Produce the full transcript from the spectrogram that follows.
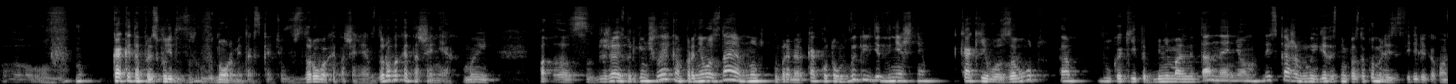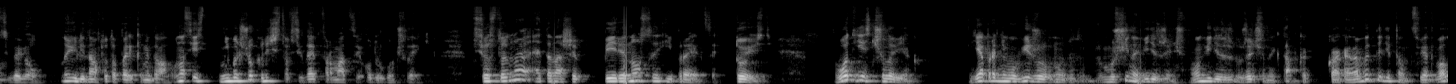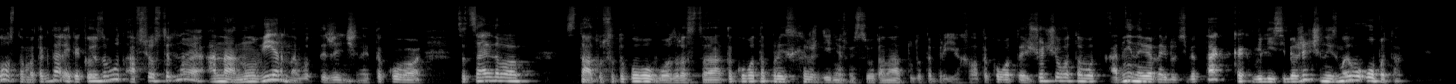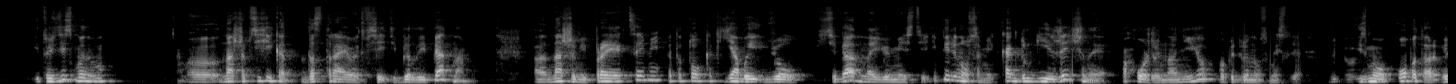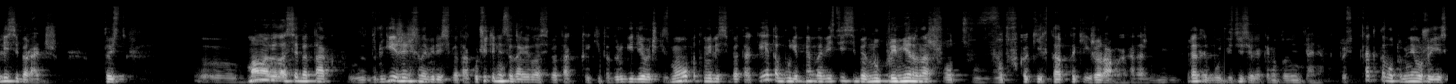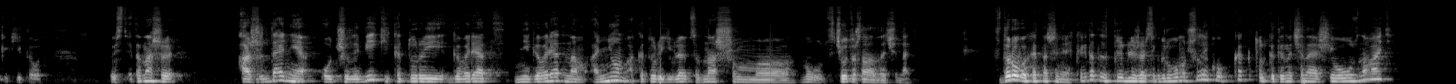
в ну, как это происходит в, в норме, так сказать, в здоровых отношениях. В здоровых отношениях мы, э, сближаясь с другим человеком, про него знаем, ну, например, как вот он выглядит внешне, как его зовут, там, ну, какие-то минимальные данные о нем, и, скажем, мы где-то с ним познакомились, видели, как он себя вел, ну, или нам кто-то порекомендовал. У нас есть небольшое количество всегда информации о другом человеке. Все остальное – это наши переносы и проекции. То есть, вот есть человек, я про него вижу, ну, мужчина видит женщину, он видит женщину, там, как, как она выглядит, там, цвет волос там, и так далее, как ее зовут, а все остальное, она, ну, верно, вот ты женщина такого социального статуса, такого возраста, такого-то происхождения, в смысле, вот она оттуда-то приехала, такого-то еще чего-то, вот, они, наверное, ведут себя так, как вели себя женщины из моего опыта. И то есть здесь мы, э, наша психика достраивает все эти белые пятна, нашими проекциями, это то, как я бы вел себя на ее месте, и переносами, как другие женщины, похожие на нее в определенном смысле, из моего опыта вели себя раньше. То есть э, мама вела себя так, другие женщины вели себя так, учительница вела себя так, какие-то другие девочки из моего опыта вели себя так, и это будет, наверное, вести себя, ну, примерно вот, вот в каких-то таких же рамках, она же вряд ли будет вести себя как инопланетянин. То есть как-то вот у меня уже есть какие-то вот, то есть это наши ожидания о человеке, которые говорят, не говорят нам о нем, а которые являются нашим, э, ну, с чего-то надо начинать. В здоровых отношениях, когда ты приближаешься к другому человеку, как только ты начинаешь его узнавать,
